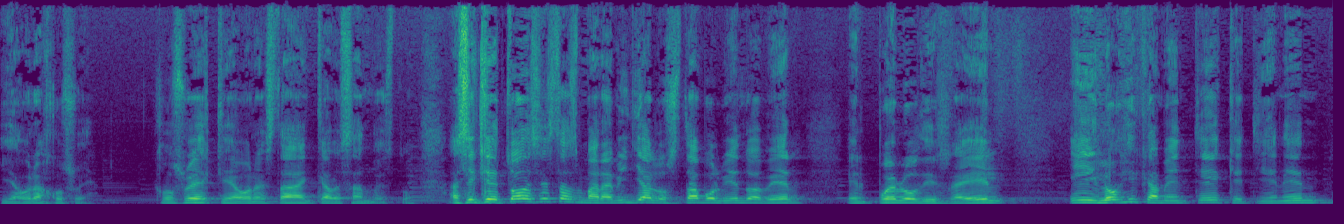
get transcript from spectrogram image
y ahora Josué. Josué que ahora está encabezando esto. Así que todas estas maravillas los está volviendo a ver el pueblo de Israel y lógicamente que tienen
